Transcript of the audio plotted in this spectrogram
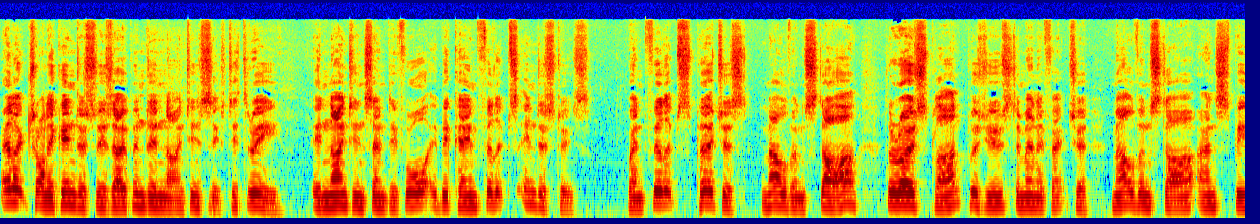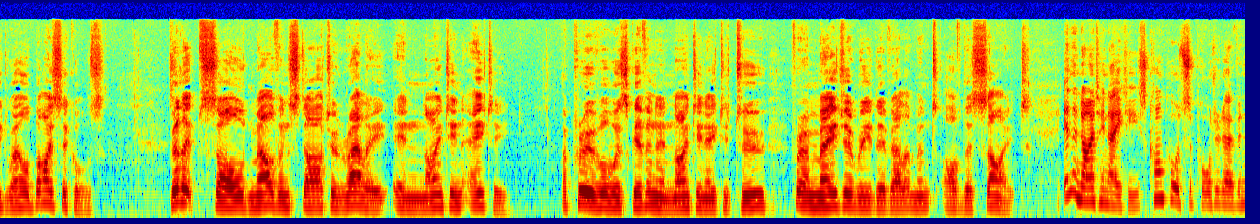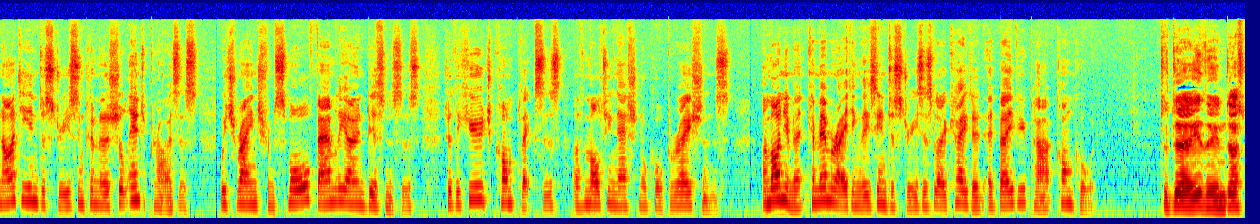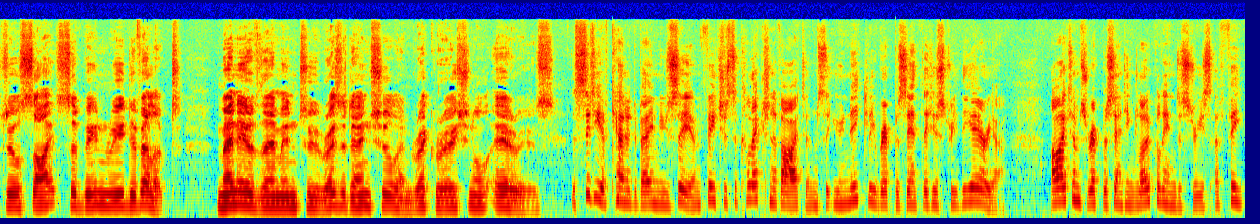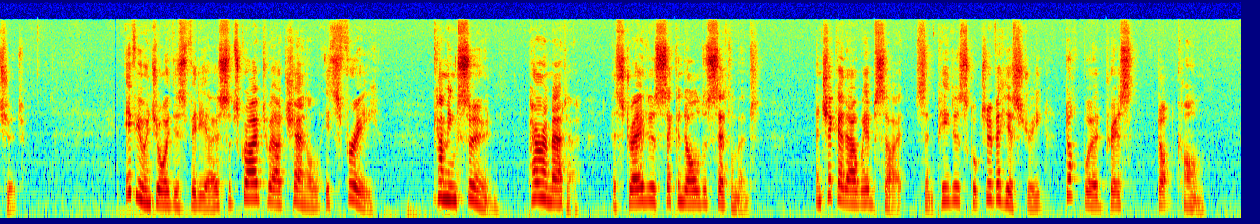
Electronic Industries opened in 1963. In 1974 it became Philips Industries. When Philips purchased Malvern Star, the Rhodes plant was used to manufacture Malvern Star and Speedwell bicycles. Philips sold Malvern Star to Raleigh in 1980. Approval was given in 1982 for a major redevelopment of the site. In the 1980s, Concord supported over 90 industries and commercial enterprises, which range from small family owned businesses to the huge complexes of multinational corporations. A monument commemorating these industries is located at Bayview Park, Concord. Today, the industrial sites have been redeveloped, many of them into residential and recreational areas. The City of Canada Bay Museum features a collection of items that uniquely represent the history of the area. Items representing local industries are featured. If you enjoyed this video, subscribe to our channel, it's free. Coming soon, Parramatta, Australia's second oldest settlement. And check out our website, stpeterscooksriverhistory.wordpress.com.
